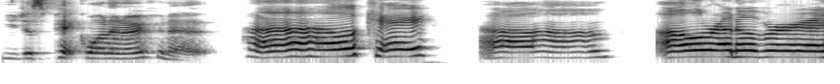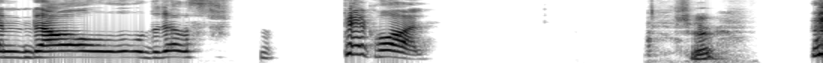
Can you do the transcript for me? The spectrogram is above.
You just pick one and open it. Uh, okay. Um, I'll run over and I'll just pick one. Sure.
